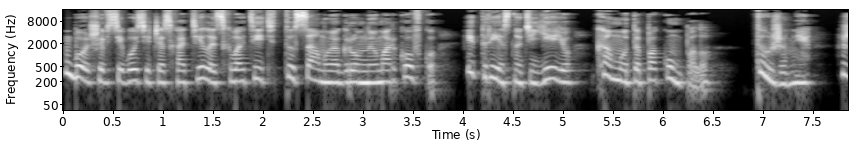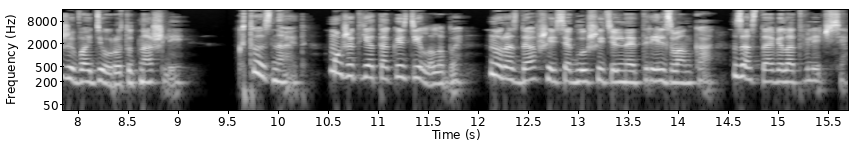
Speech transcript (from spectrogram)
Больше всего сейчас хотелось схватить ту самую огромную морковку и треснуть ею кому-то по кумполу. Тоже мне Живодеру тут нашли. Кто знает, может, я так и сделала бы, но раздавшаяся оглушительная трель звонка заставила отвлечься.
